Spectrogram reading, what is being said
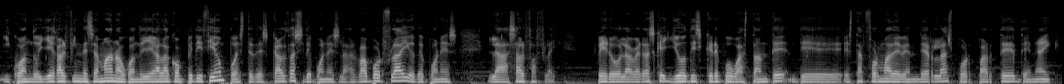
y cuando llega el fin de semana o cuando llega la competición, pues te descalzas y te pones las Vaporfly o te pones las Alphafly pero la verdad es que yo discrepo bastante de esta forma de venderlas por parte de Nike,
